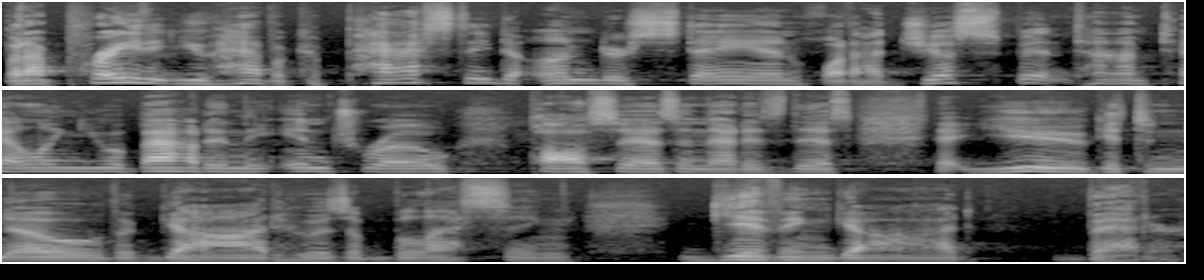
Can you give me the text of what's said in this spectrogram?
but I pray that you have a capacity to understand what I just spent time telling you about in the intro. Paul says, and that is this that you get to know the God who is a blessing, giving God better,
